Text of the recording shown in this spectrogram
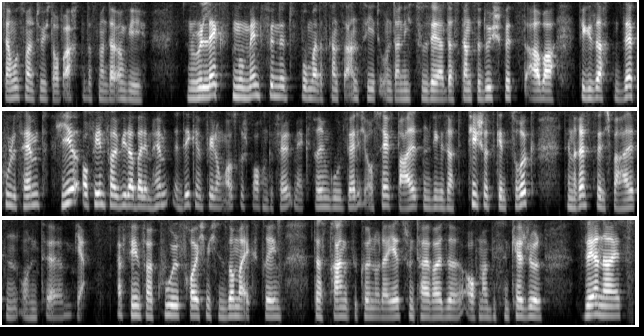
Da muss man natürlich darauf achten, dass man da irgendwie einen relaxten Moment findet, wo man das Ganze anzieht und dann nicht zu sehr das Ganze durchschwitzt. Aber wie gesagt, ein sehr cooles Hemd. Hier auf jeden Fall wieder bei dem Hemd eine dicke Empfehlung ausgesprochen. Gefällt mir extrem gut. Werde ich auch safe behalten. Wie gesagt, T-Shirts gehen zurück. Den Rest werde ich behalten. Und äh, ja, auf jeden Fall cool. Freue ich mich im Sommer extrem, das tragen zu können. Oder jetzt schon teilweise auch mal ein bisschen casual. Sehr nice,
